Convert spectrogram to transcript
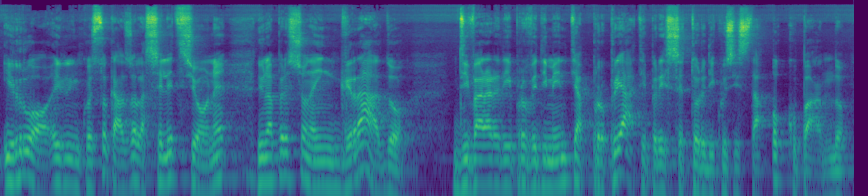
il ruolo, in questo caso la selezione di una persona in grado di varare dei provvedimenti appropriati per il settore di cui si sta occupando.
